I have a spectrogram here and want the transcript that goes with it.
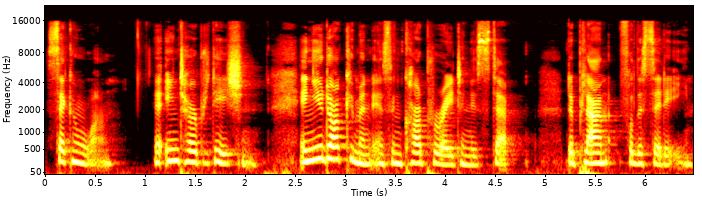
Second one, interpretation. A new document is incorporated in this step the plan for the CDI.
